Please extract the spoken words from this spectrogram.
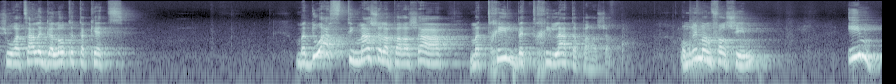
שהוא רצה לגלות את הקץ. מדוע הסתימה של הפרשה מתחיל בתחילת הפרשה? אומרים המפרשים, אם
